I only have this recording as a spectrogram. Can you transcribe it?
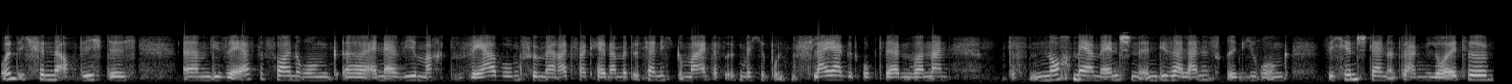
Und ich finde auch wichtig, ähm, diese erste Forderung, äh, NRW macht Werbung für mehr Radverkehr. Damit ist ja nicht gemeint, dass irgendwelche bunten Flyer gedruckt werden, sondern dass noch mehr Menschen in dieser Landesregierung sich hinstellen und sagen, Leute,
